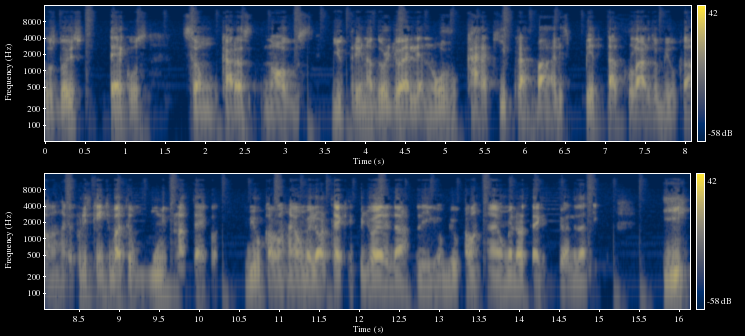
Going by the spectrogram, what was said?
os dois tackles são caras novos. E o treinador de OL é novo. Cara, que trabalho espetacular do Bill Callahan. É por isso que a gente bateu muito na tecla. Bill Callahan é o melhor técnico de OL da liga. O Bill Callahan é o melhor técnico de OL da liga. E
